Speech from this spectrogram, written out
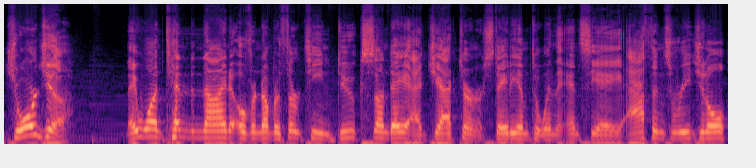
Georgia, they won 10 to 9 over number 13 Duke Sunday at Jack Turner Stadium to win the NCAA Athens Regional.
